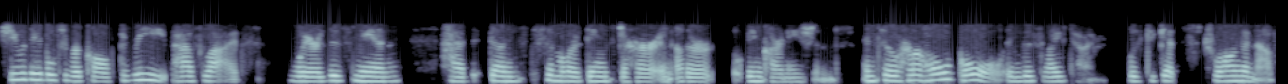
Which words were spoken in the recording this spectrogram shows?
She was able to recall three past lives where this man had done similar things to her in other incarnations. And so her whole goal in this lifetime was to get strong enough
